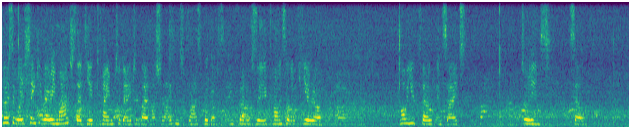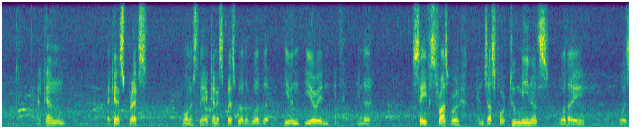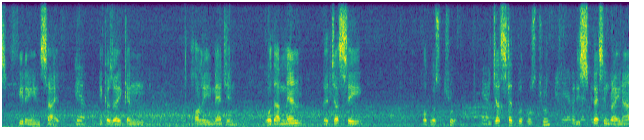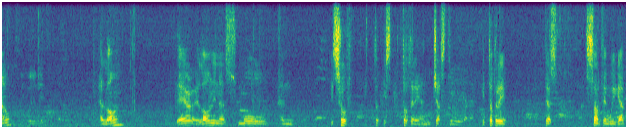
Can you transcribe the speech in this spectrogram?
first of all, thank you very much that you came today to Belmarsh Live in Strasbourg in front of the Council of Europe. Um, how you felt inside Julian's cell? I can, I can express, honestly, I can express what, what the, even here in in the safe Strasbourg, and just for two minutes, what I was feeling inside. Yeah. Because I can only imagine what a man that just say what was true. He just said what was true, but he's passing right now, alone, there, alone in a small, and it's so, it's totally unjust. It totally, there's something we got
